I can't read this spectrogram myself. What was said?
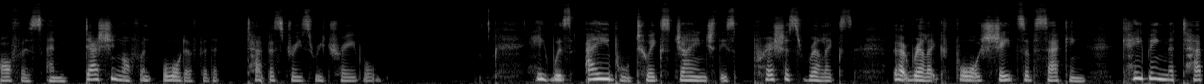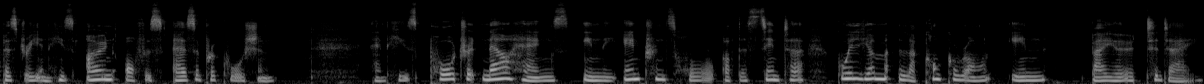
office and dashing off an order for the tapestry's retrieval he was able to exchange this precious relics, uh, relic for sheets of sacking, keeping the tapestry in his own office as a precaution. And his portrait now hangs in the entrance hall of the Centre Guillaume le Conquérant in Bayeux today.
